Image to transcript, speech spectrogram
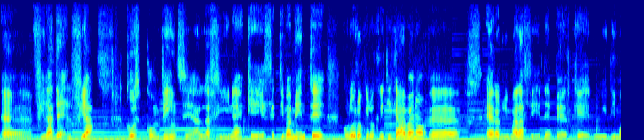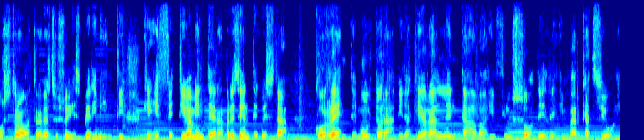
eh, Filadelfia, co- convinse alla fine che effettivamente coloro che lo criticavano eh, erano in malafede perché lui dimostrò attraverso i suoi esperimenti che effettivamente era presente questa corrente molto rapida che rallentava il flusso delle imbarcazioni.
